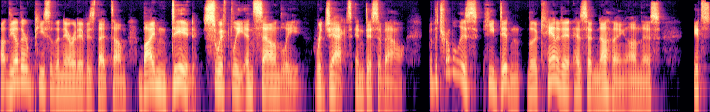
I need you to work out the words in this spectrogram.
uh, the other piece of the narrative is that um, Biden did swiftly and soundly reject and disavow. But the trouble is, he didn't. The candidate has said nothing on this. It's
